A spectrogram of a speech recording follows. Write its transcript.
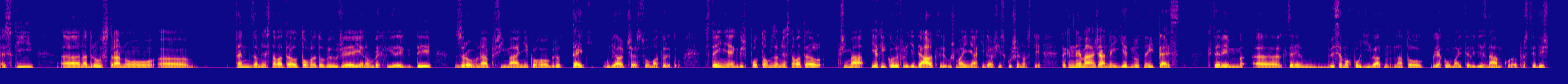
hezký, uh, na druhou stranu uh, ten zaměstnavatel tohle to využije jenom ve chvíli, kdy zrovna přijímá někoho, kdo teď udělal čerstvou maturitu. Stejně, když potom zaměstnavatel přijímá jakýkoliv lidi dál, kteří už mají nějaké další zkušenosti, tak nemá žádný jednotný test, kterým, eh, kterým by se mohl podívat na to, jakou mají ty lidi známku. Jo. Prostě když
